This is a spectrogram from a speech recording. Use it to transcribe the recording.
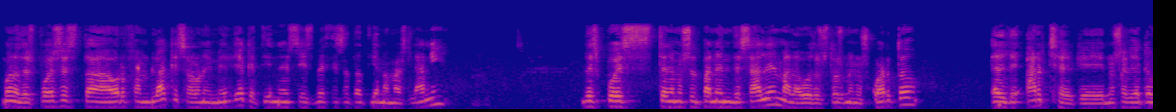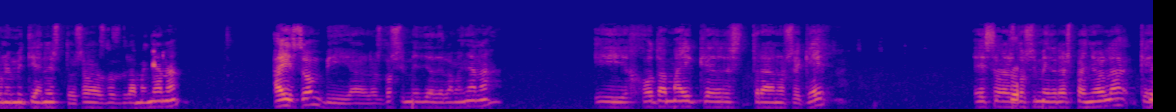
Bueno, después está Orphan Black, que es a la una y media, que tiene seis veces a Tatiana Maslany. Después tenemos el panel de Salem a las otros dos menos cuarto. El de Archer, que no sabía que aún emitían estos a las dos de la mañana. Hay Zombie a las dos y media de la mañana. Y J. Michael Stra no sé qué. Es a las dos y media de la española, que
